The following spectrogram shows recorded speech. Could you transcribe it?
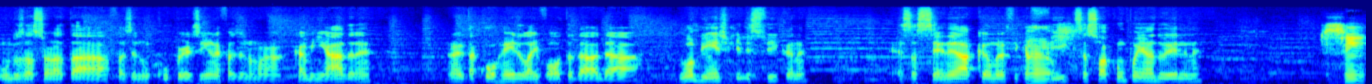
um dos astronautas tá fazendo um Cooperzinho, né? Fazendo uma caminhada, né? Ele tá correndo lá em volta da, da do ambiente que eles ficam, né? essa cena a câmera fica é. fixa só acompanhando ele, né? Sim,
